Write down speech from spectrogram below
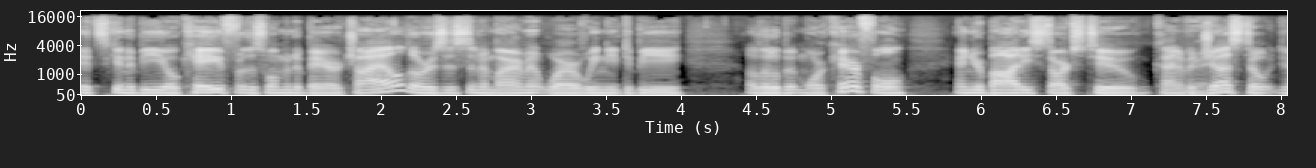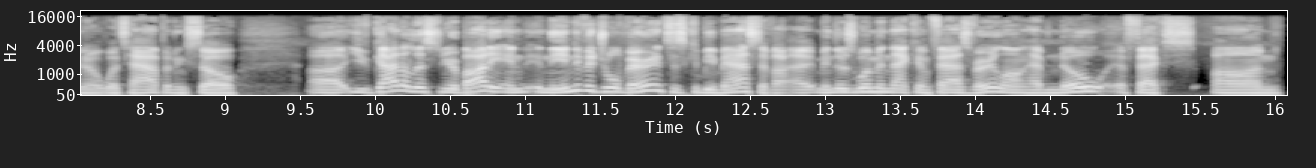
it's going to be okay for this woman to bear a child or is this an environment where we need to be a little bit more careful and your body starts to kind of adjust to you know what's happening? So uh, you've got to listen to your body, and, and the individual variances can be massive. I, I mean, there's women that can fast very long, have no effects on,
